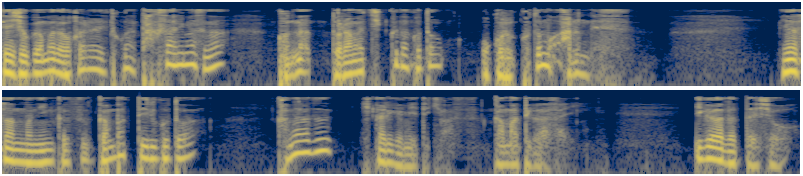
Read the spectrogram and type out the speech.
生殖がまだわからないところがたくさんありますが、こんなドラマチックなこと起こることもあるんです。皆さんの妊活頑張っていることは必ず光が見えてきます。頑張ってください。いかがだったでしょう？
